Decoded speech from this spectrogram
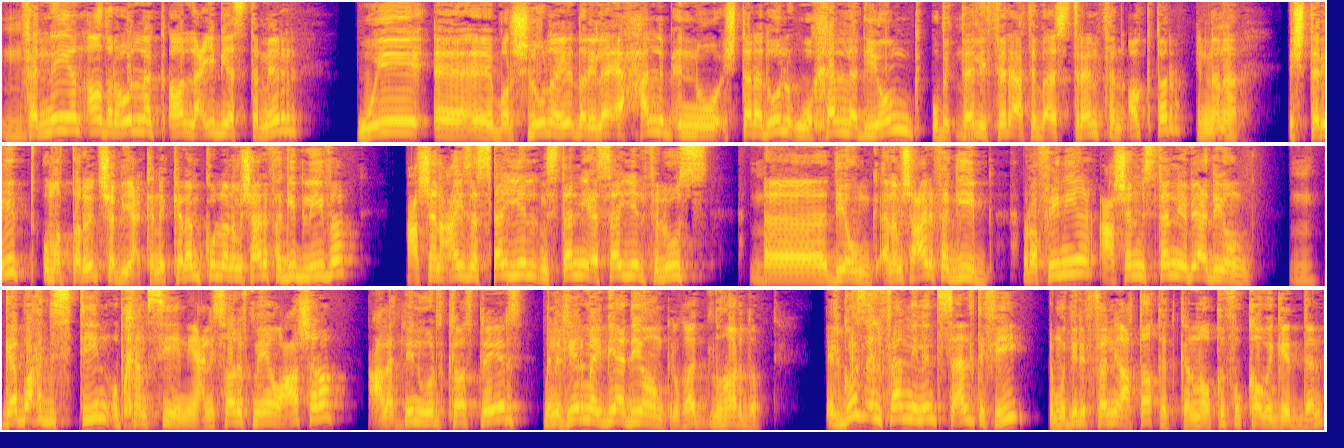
مم. فنيا أقدر أقول لك آه اللعيب يستمر وبرشلونه يقدر يلاقي حل بإنه اشترى دول وخلى ديونج وبالتالي الفرقه تبقى strengthen أكتر إن أنا اشتريت وما اضطريتش أبيع. كان الكلام كله أنا مش عارف أجيب ليفا عشان عايز أسيل مستني أسيل فلوس مم. آه ديونج أنا مش عارف أجيب رافينيا عشان مستني أبيع ديونج مم. جاب 61 وب 50 يعني صارف 110 على اثنين world-class players من غير ما يبيع ديونج لغاية النهارده. الجزء الفني اللي انت سألت فيه المدير الفني أعتقد كان موقفه قوي جدا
